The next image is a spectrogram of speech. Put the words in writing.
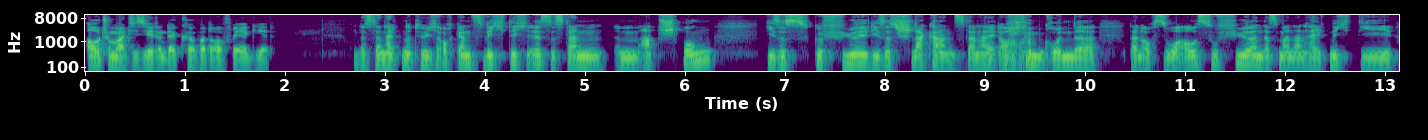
automatisiert und der Körper darauf reagiert. Und was dann halt natürlich auch ganz wichtig ist, ist dann im Absprung dieses Gefühl dieses Schlackerns dann halt auch im Grunde dann auch so auszuführen, dass man dann halt nicht die,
